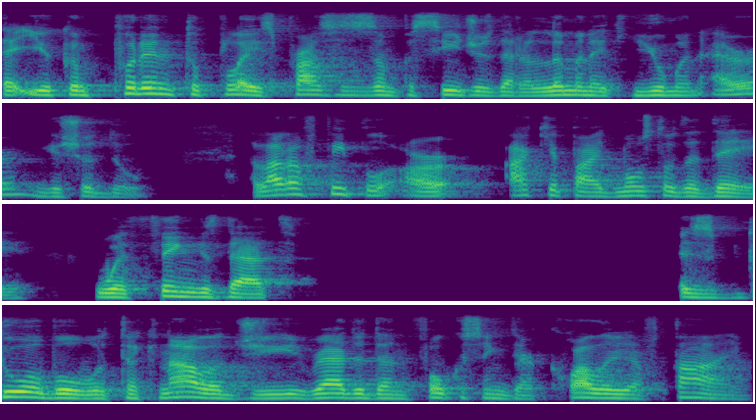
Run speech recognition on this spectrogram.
that you can put into place processes and procedures that eliminate human error, you should do. A lot of people are occupied most of the day with things that is doable with technology rather than focusing their quality of time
